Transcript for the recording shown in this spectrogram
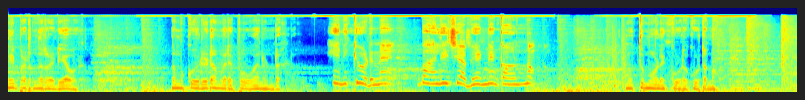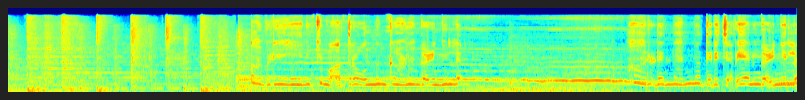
നീ പെട്ടെന്ന് റെഡിയാവും. നമുക്ക് ഒരിടം വരെ പോകാനുണ്ട് എനിക്ക് ഉടനെ ബാലിച്ച് അഭേടിനെ കാണണം. മുത്തുമോളെ കൂടെ കൂട്ടണം. അവിടെ എനിക്ക് മാത്രം ഒന്നും കാണാൻ കഴിഞ്ഞില്ല ആരുടെ നന്മ തിരിച്ചറിയാനും കഴിഞ്ഞില്ല.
